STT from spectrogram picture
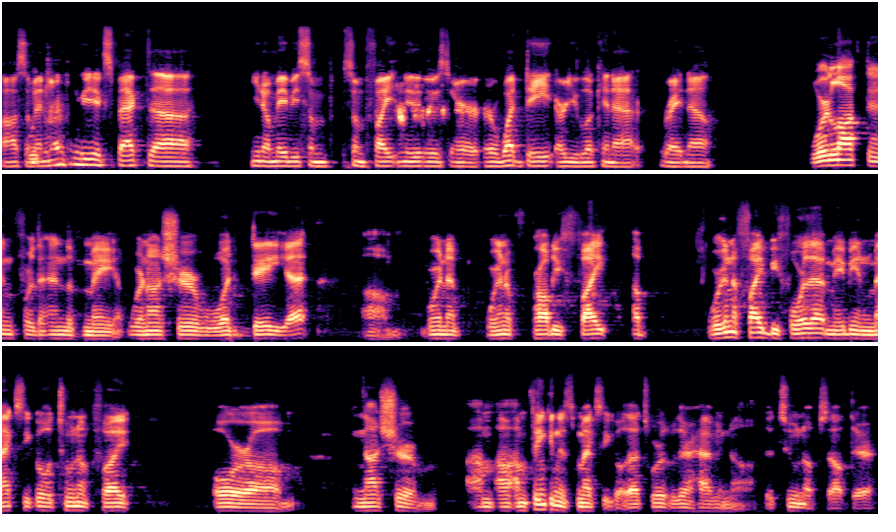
Awesome. And when can we expect, uh, you know, maybe some some fight news or or what date are you looking at right now? We're locked in for the end of May. We're not sure what day yet. Um, we're gonna we're gonna probably fight up. We're gonna fight before that, maybe in Mexico, tune-up fight, or um, not sure. I'm I'm thinking it's Mexico. That's where they're having uh, the tune-ups out there.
